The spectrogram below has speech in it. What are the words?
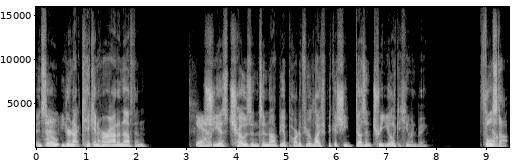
And so ah. you're not kicking her out of nothing. Yeah. She has chosen to not be a part of your life because she doesn't treat you like a human being. Full No. stop.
